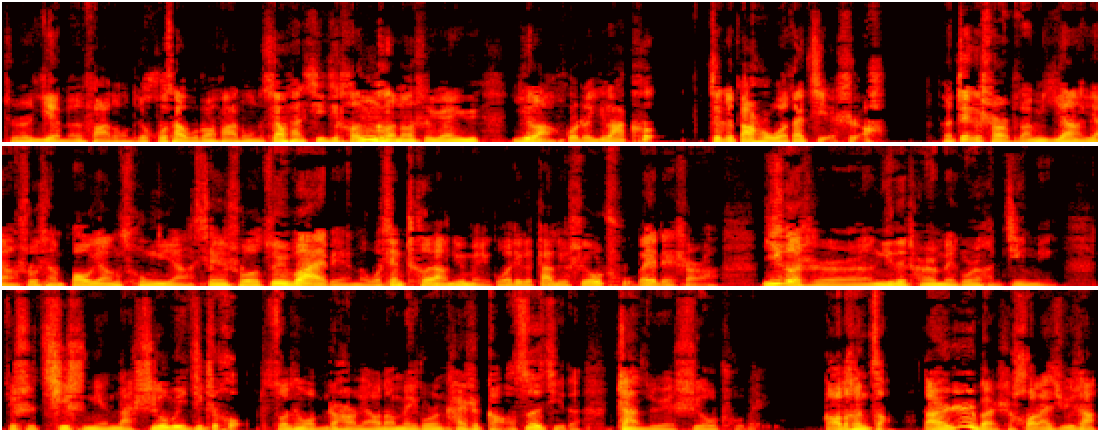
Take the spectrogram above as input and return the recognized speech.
就是也门发动的，就胡塞武装发动的。相反，袭击很可能是源于伊朗或者伊拉克。这个待会儿我再解释啊。那这个事儿，咱们一样一样说，像剥洋葱一样，先说最外边的。我先扯两句美国这个战略石油储备这事儿啊。一个是你得承认美国人很精明，就是七十年代石油危机之后，昨天我们正好聊到，美国人开始搞自己的战略石油储备，搞得很早。当然，日本是后来居上，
